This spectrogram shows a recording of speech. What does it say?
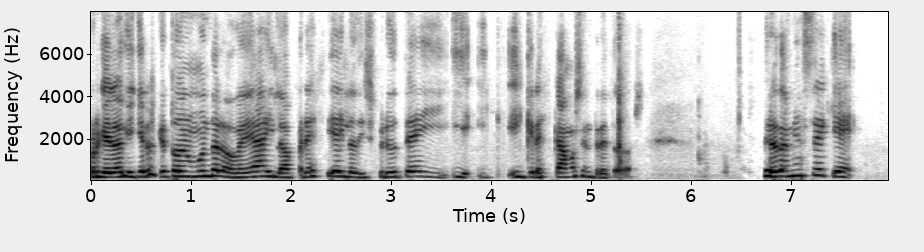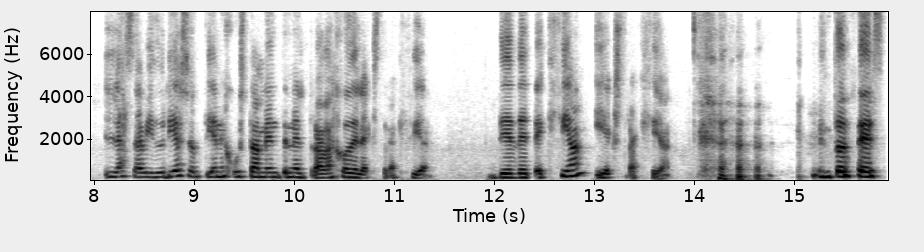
Porque lo que quiero es que todo el mundo lo vea y lo aprecie y lo disfrute y, crezcamos entre todos. Pero también sé que la sabiduría se obtiene justamente en el trabajo de la extracción, de detección y extracción. Entonces,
